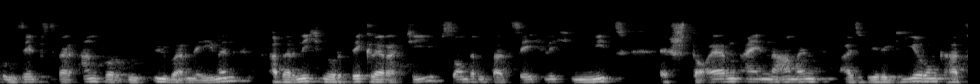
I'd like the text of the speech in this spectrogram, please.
und Selbstverantwortung übernehmen, aber nicht nur deklarativ, sondern tatsächlich mit äh, Steuerneinnahmen. Also die Regierung hat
